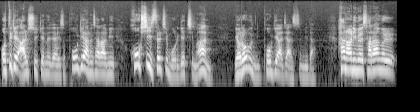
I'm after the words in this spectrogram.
어떻게 알 수 있겠느냐 해서 포기하는 사람이 혹시 있을지 모르겠지만 여러분 포기하지 않습니다. 하나님의 사랑을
